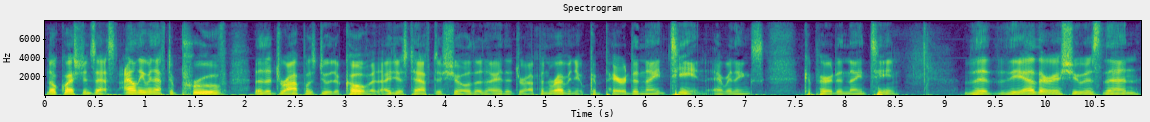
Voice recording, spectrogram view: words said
no questions asked. I don't even have to prove that the drop was due to COVID. I just have to show that I had a drop in revenue compared to 19. Everything's compared to 19. The the other issue is then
